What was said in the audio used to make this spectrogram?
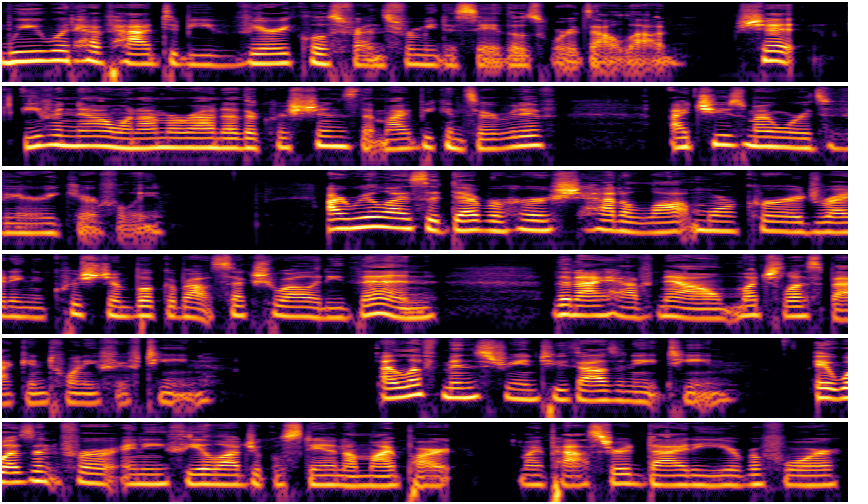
We would have had to be very close friends for me to say those words out loud. Shit, even now when I'm around other Christians that might be conservative, I choose my words very carefully. I realized that Deborah Hirsch had a lot more courage writing a Christian book about sexuality then than I have now, much less back in 2015. I left ministry in 2018. It wasn't for any theological stand on my part. My pastor had died a year before.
